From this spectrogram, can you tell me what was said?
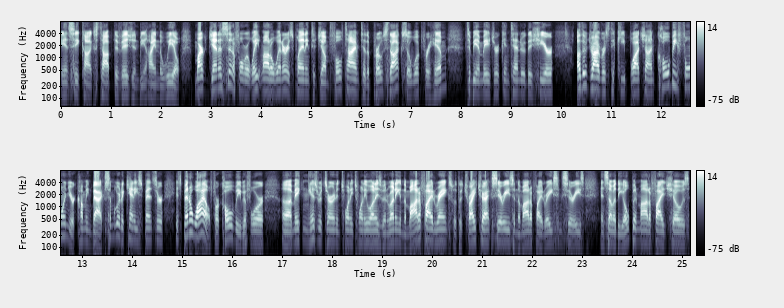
in Seekonk's top division behind the wheel. Mark Jennison, a former late model winner, is planning to jump full time to the pro stock, so look for him to be a major contender this year. Other drivers to keep watch on Colby Fournier coming back. Similar to Kenny Spencer, it's been a while for Colby before uh, making his return in 2021. He's been running in the modified ranks with the Tri Track Series and the Modified Racing Series and some of the open modified shows.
